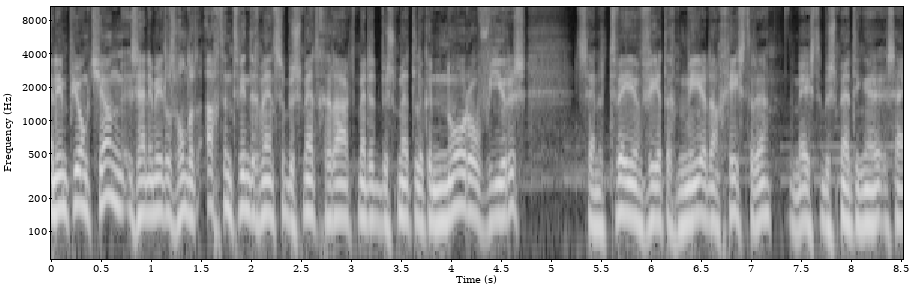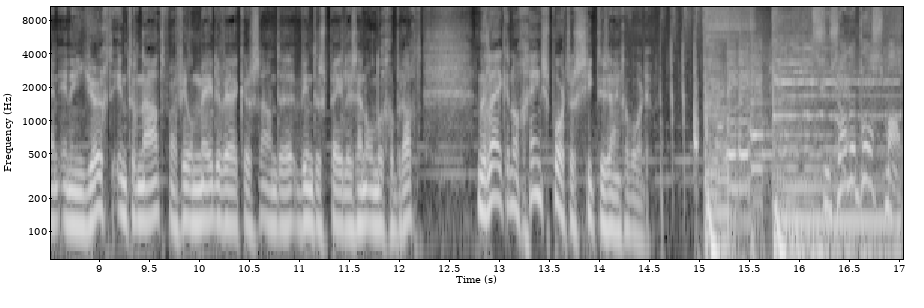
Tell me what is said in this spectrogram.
En in Pyeongchang zijn inmiddels 128 mensen besmet geraakt... met het besmettelijke norovirus. Het zijn er 42 meer dan gisteren. De meeste besmettingen zijn in een jeugdinternaat... waar veel medewerkers aan de winterspelen zijn ondergebracht. En er lijken nog geen sporters ziek te zijn geworden. Suzanne Bosman.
